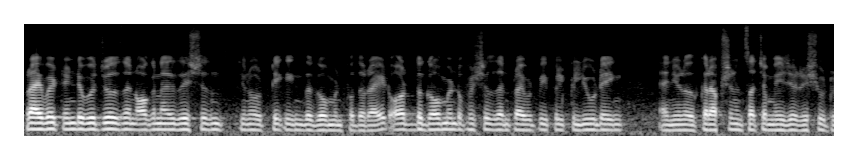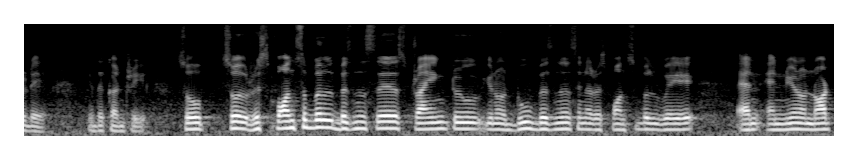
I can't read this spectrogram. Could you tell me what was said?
private individuals and organizations, you know, taking the government for the ride, or the government officials and private people colluding and you know corruption is such a major issue today in the country. So so responsible businesses trying to you know do business in a responsible way and and you know not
